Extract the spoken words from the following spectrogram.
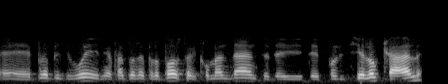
eh, proprio di voi mi ha fatto una proposta il comandante delle polizie locali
